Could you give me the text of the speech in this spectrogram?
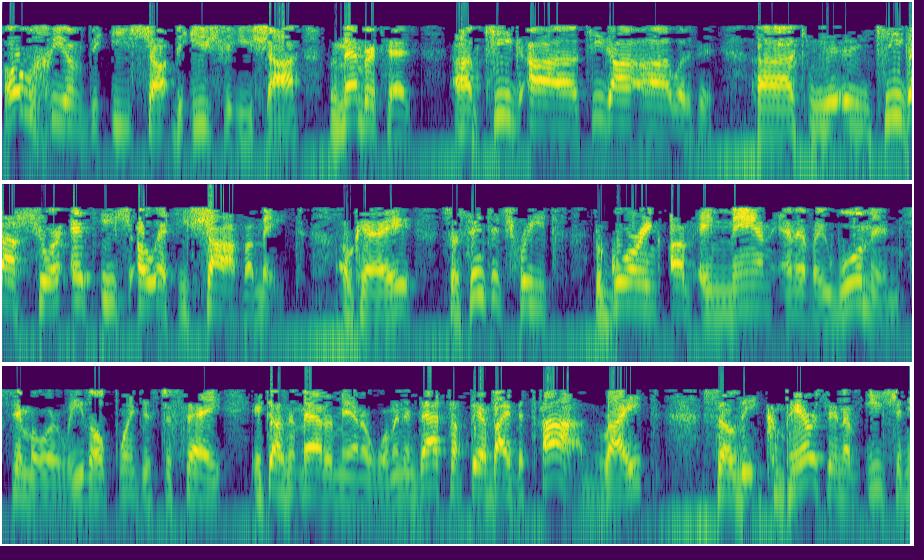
Of the Isha the Isha Isha. Remember it says uh, uh, uh, what is it? Kiga shor et ish o et isha v'mate. Okay, so since it treats the goring of a man and of a woman similarly, the whole point is to say it doesn't matter man or woman, and that's up there by the tam, right? So the comparison of ish and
